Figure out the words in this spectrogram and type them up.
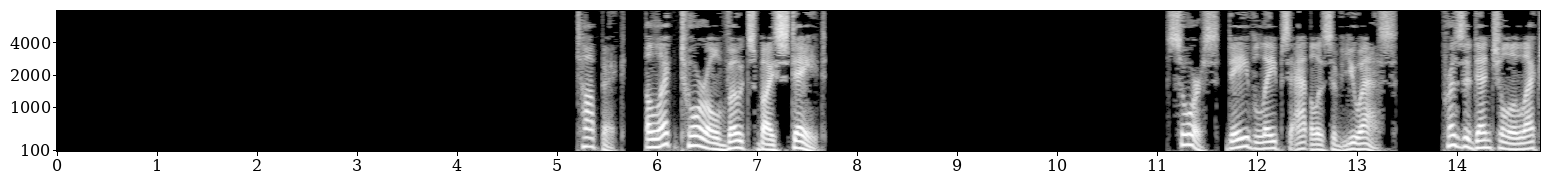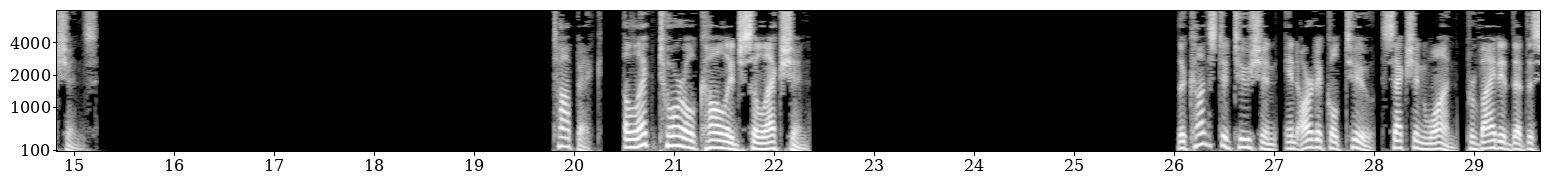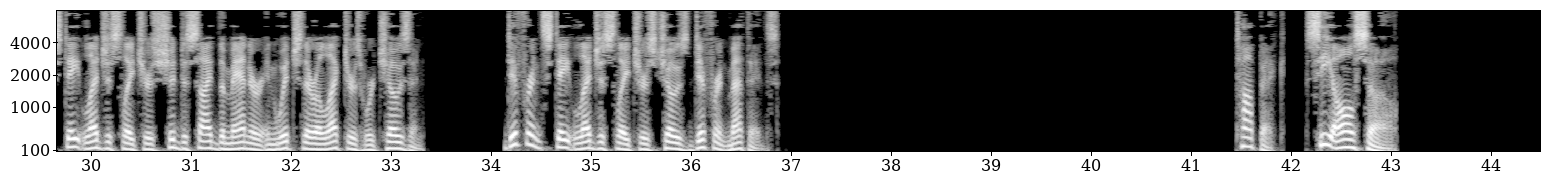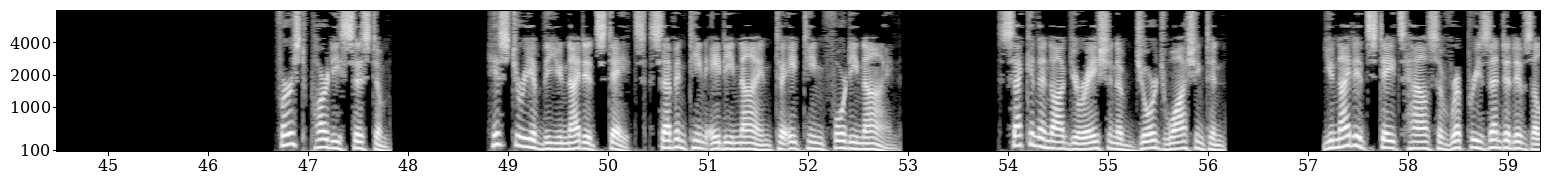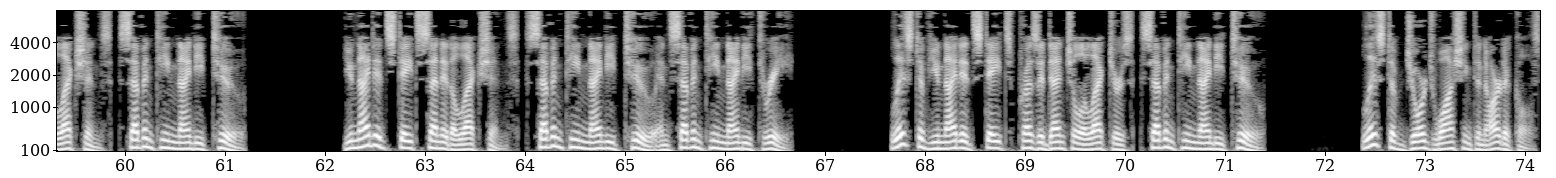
Topic: Electoral votes by state. Source: Dave Leip's Atlas of U.S. presidential elections. Topic: Electoral College selection. The Constitution, in Article 2, Section 1, provided that the state legislatures should decide the manner in which their electors were chosen. Different state legislatures chose different methods. See also First party system History of the United States 1789 to 1849 Second inauguration of George Washington United States House of Representatives elections, 1792 United States Senate elections, 1792 and 1793 List of United States presidential electors, 1792 List of George Washington articles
